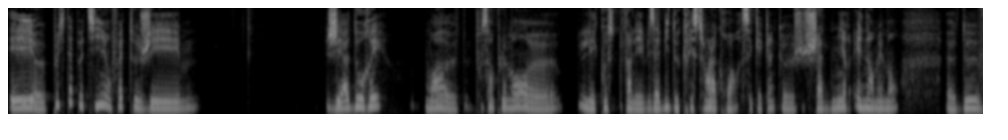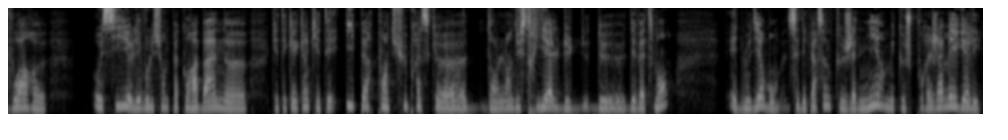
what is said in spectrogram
Et euh, petit à petit, en fait, j'ai j'ai adoré moi euh, tout simplement euh, les enfin les habits de Christian Lacroix. C'est quelqu'un que j'admire énormément de voir aussi l'évolution de Paco Rabanne, qui était quelqu'un qui était hyper pointu presque dans l'industriel de, des vêtements et de me dire bon c'est des personnes que j'admire mais que je pourrais jamais égaler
